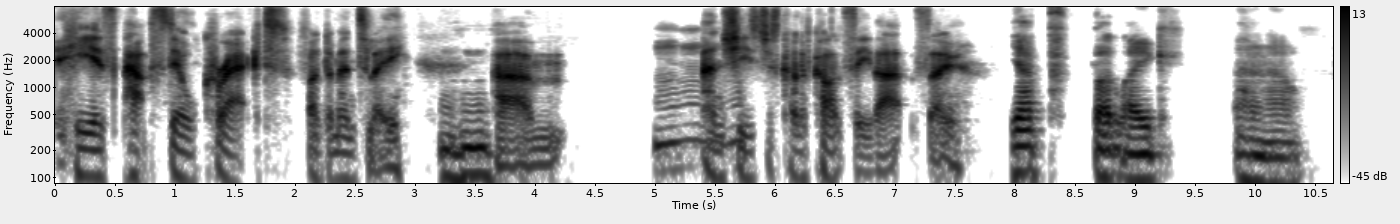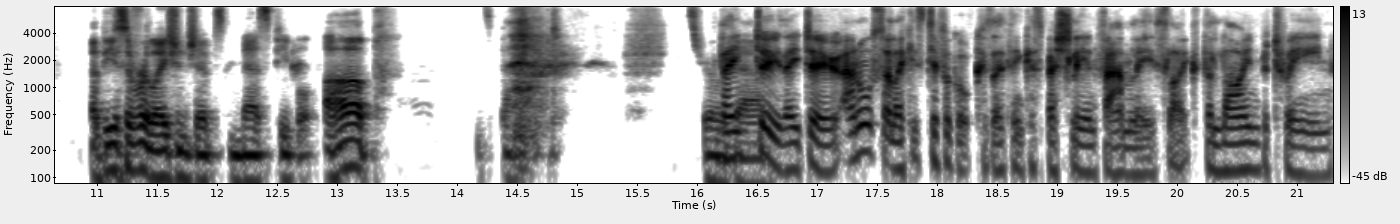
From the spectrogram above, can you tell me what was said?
he is perhaps still correct fundamentally. mhm. Um, and she's just kind of can't see that. So Yep. But like, I don't know. Abusive relationships mess people up. It's bad. It's really they bad. do, they do. And also, like, it's difficult because I think, especially in families, like the line between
